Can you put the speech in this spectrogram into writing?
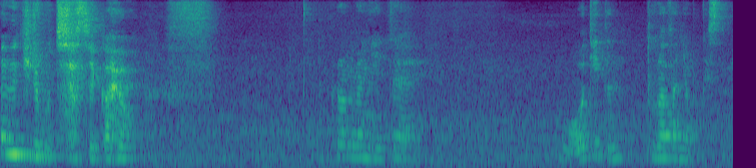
아, 왜 길을 못 찾았을까요? 그러면 이제 뭐 어디든 돌아다녀 보겠습니다.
